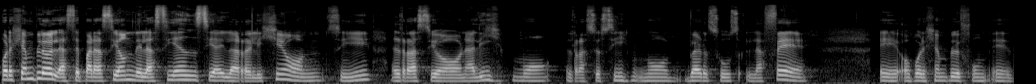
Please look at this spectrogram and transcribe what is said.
por ejemplo, la separación de la ciencia y la religión, ¿sí? el racionalismo, el raciocismo versus la fe, eh, o por ejemplo, eh,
